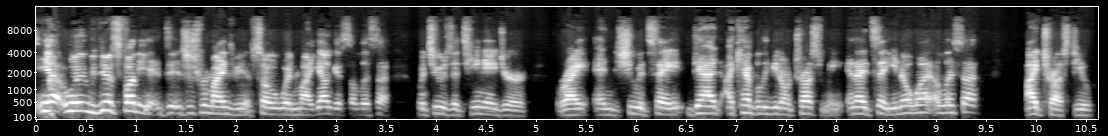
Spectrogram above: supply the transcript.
yeah, well, it's funny. It, it just reminds me of so when my youngest Alyssa, when she was a teenager, right, and she would say, "Dad, I can't believe you don't trust me," and I'd say, "You know what, Alyssa, I trust you.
